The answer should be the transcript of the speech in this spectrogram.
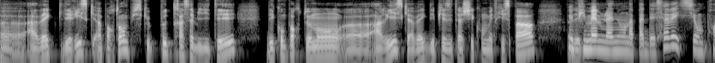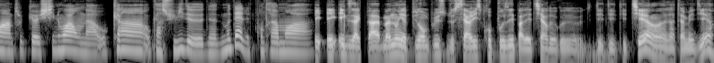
euh, avec des risques importants puisque peu de traçabilité, des comportements euh, à risque avec des pièces détachées qu'on ne maîtrise pas. Euh, Et puis même là, nous, on n'a pas de SAV. Si on prend un truc chinois, on n'a aucun, aucun suivi de, notre modèle, contrairement à... exact. Bah, maintenant, il y a de plus en plus de services proposés par des tiers, de, des, tiers hein, des intermédiaires,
